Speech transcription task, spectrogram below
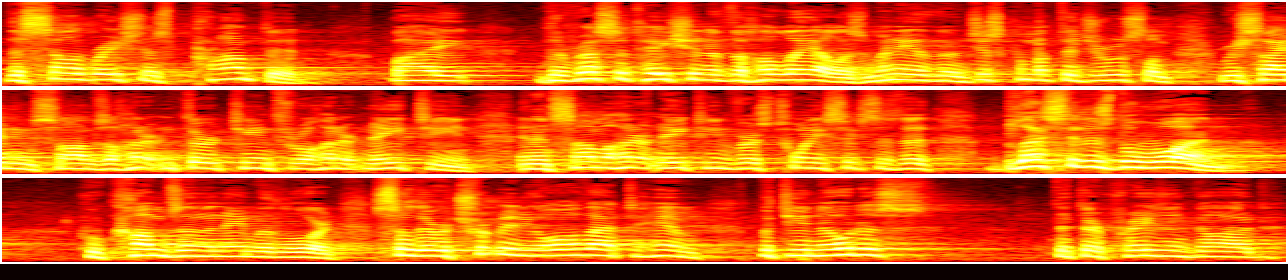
the celebration is prompted by the recitation of the Hallel, as many of them just come up to Jerusalem reciting Psalms 113 through 118. And in Psalm 118, verse 26, it says, Blessed is the one who comes in the name of the Lord. So they're attributing all that to him. But do you notice that they're praising God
